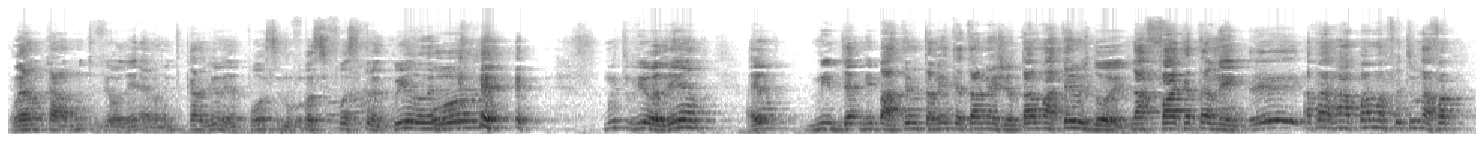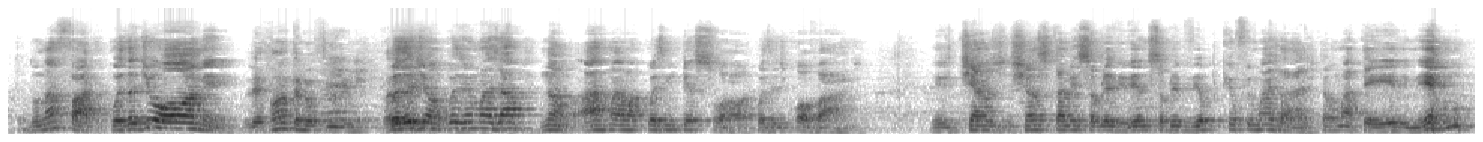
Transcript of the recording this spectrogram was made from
Eu era um cara muito violento, era muito cara violento. Pô, se não fosse, fosse tranquilo, né? muito violento. Aí eu me, me batendo também, tentaram me ajudar, eu matei os dois, na faca também. Ei. Rapaz, mas foi tudo na faca. Tudo na faca, coisa de homem. Levanta, meu filho. Coisa de homem, coisa de mais arma. Não, arma é uma coisa impessoal, é coisa de covarde. Ele tinha chance também de sobreviver, não sobreviveu porque eu fui mais large. Então eu matei ele mesmo.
